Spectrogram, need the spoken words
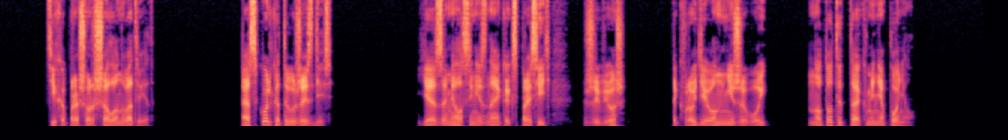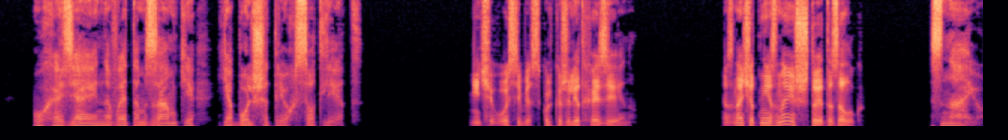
— тихо прошуршал он в ответ. «А сколько ты уже здесь?» Я замялся, не зная, как спросить, «Живешь?» Так вроде он не живой. Но тот и так меня понял. «У хозяина в этом замке я больше трехсот лет». Ничего себе, сколько же лет хозяину. Значит, не знаешь, что это за лук? Знаю.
